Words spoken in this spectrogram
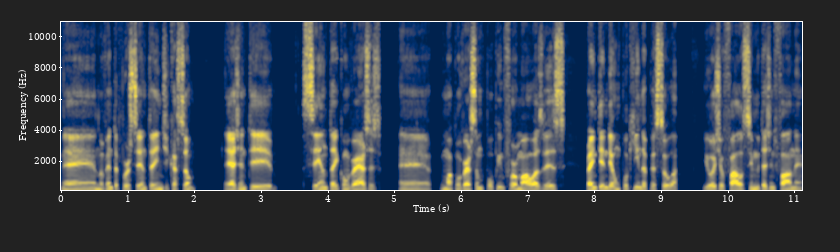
é, 90% é indicação, é, a gente senta e conversa, é, uma conversa um pouco informal às vezes, para entender um pouquinho da pessoa, e hoje eu falo assim, muita gente fala, né,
